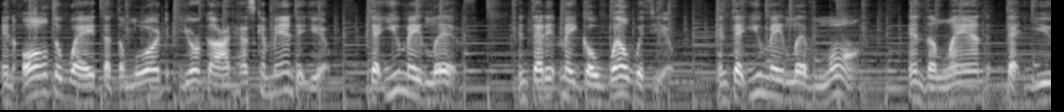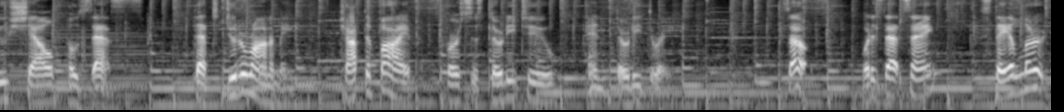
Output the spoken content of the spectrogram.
in all the way that the Lord your God has commanded you, that you may live, and that it may go well with you, and that you may live long in the land that you shall possess. That's Deuteronomy chapter 5, verses 32 and 33. So, what is that saying? Stay alert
